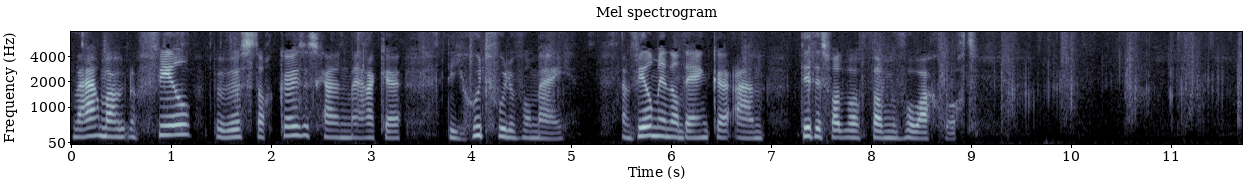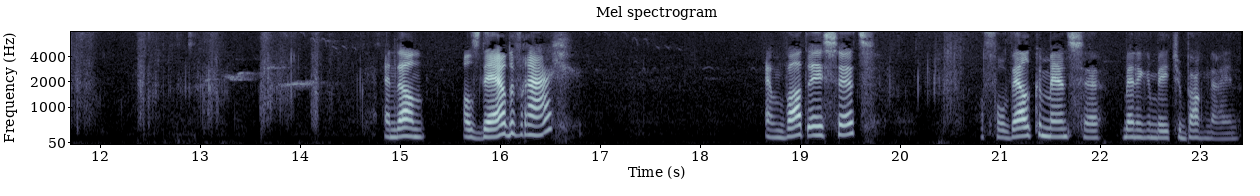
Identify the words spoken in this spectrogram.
Waar mag ik nog veel bewuster keuzes gaan maken die goed voelen voor mij. En veel minder denken aan dit is wat van me verwacht wordt. En dan als derde vraag. En wat is het? Of voor welke mensen ben ik een beetje bang daarin?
